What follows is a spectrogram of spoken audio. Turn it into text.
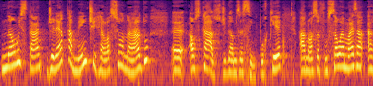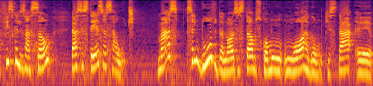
não está diretamente relacionado eh, aos casos, digamos assim, porque a nossa função é mais a, a fiscalização da assistência à saúde. Mas, sem dúvida, nós estamos como um, um órgão que está é,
